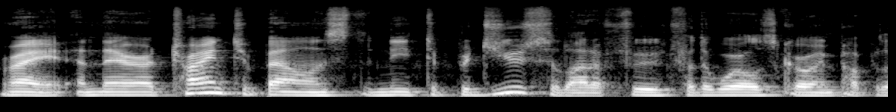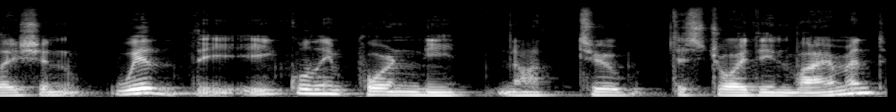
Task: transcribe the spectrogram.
Right, and they're trying to balance the need to produce a lot of food for the world's growing population with the equally important need not to destroy the environment.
